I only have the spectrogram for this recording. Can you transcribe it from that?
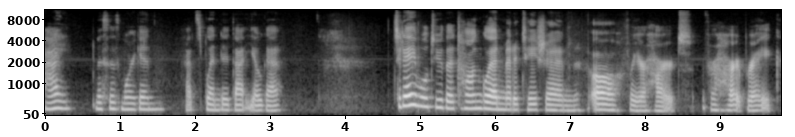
Hi, this is Morgan at splendid.yoga. Today we'll do the Tonglen meditation. Oh, for your heart, for heartbreak.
